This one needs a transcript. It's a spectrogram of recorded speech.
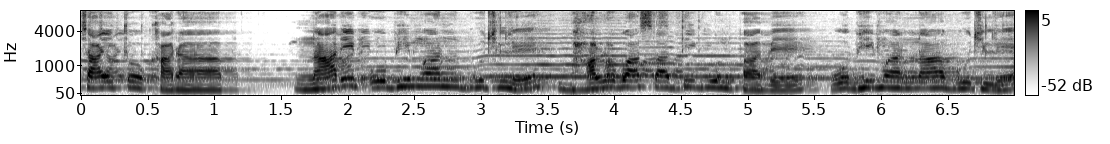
চাইতেও খারাপ। নারীর অভিমান বুঝলে ভালোবাসা দ্বিগুণ পাবে, অভিমান না বুঝলে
